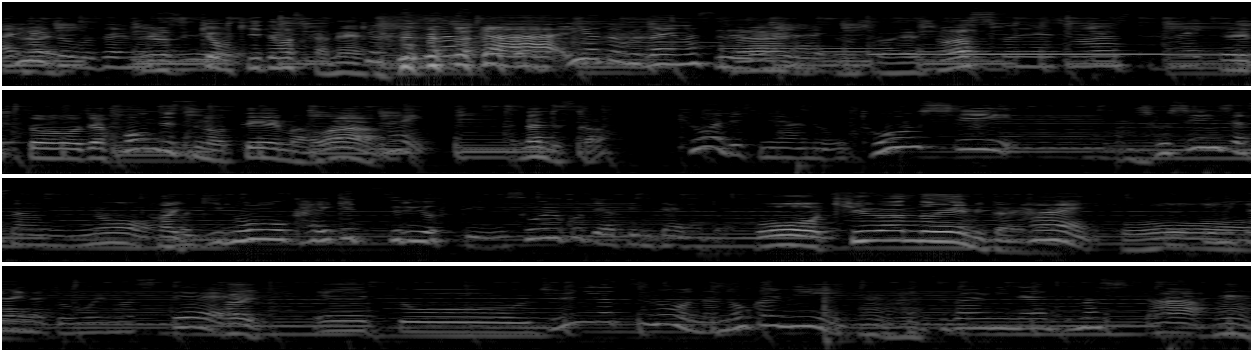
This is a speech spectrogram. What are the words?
ありがとうございます。よろし今日も聞いてますかね？今。日聞いてますか？ありがとうございます。はい、よろしくお願いします。お願いします。はい。えっ、とじゃあ本日のテーマははい。何ですか？今日はですねあの投資初心者さんの疑問を解決するよっていうそういうことやってみたいなと。おお Q&A みたいな。はい、やってみたいなと思いまして、はい。えっ、と12月の7日に発売になりました、うんうん。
